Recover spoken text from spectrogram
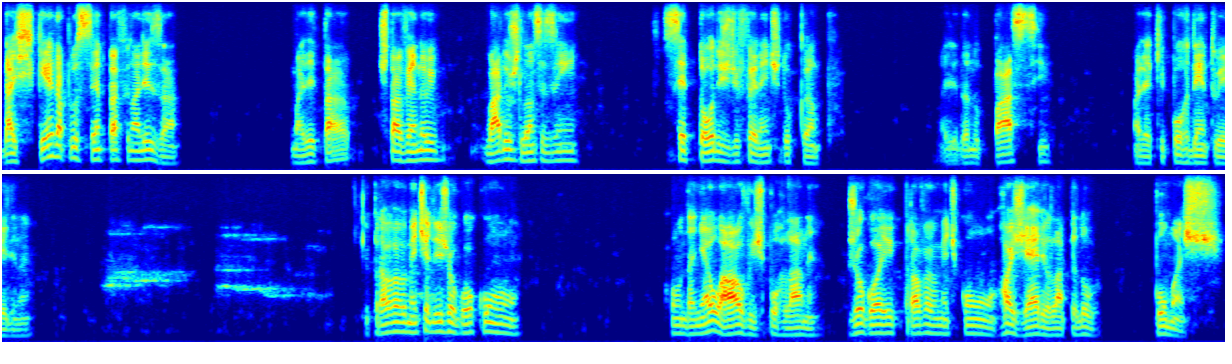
da esquerda para o centro para finalizar. Mas ele tá, está vendo vários lances em setores diferentes do campo. Ele dando passe. Olha aqui por dentro ele, né? E provavelmente ele jogou com com Daniel Alves por lá, né? Jogou aí provavelmente com o Rogério lá pelo Pumas.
